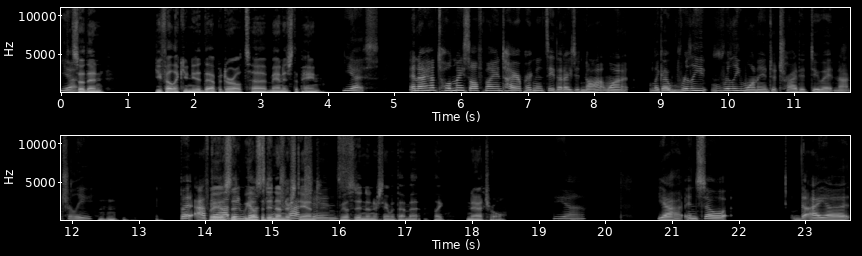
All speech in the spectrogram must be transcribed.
Yeah. So then you felt like you needed the epidural to manage the pain. Yes. And I had told myself my entire pregnancy that I did not want, like, I really, really wanted to try to do it naturally. hmm But after But we also, having we those also didn't understand. We also didn't understand what that meant, like natural. yeah, yeah, and so the I uh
